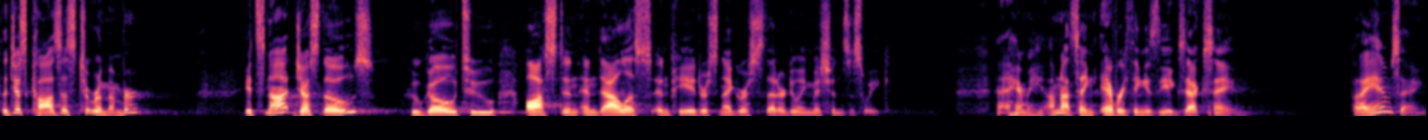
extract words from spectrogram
that just cause us to remember. It's not just those who go to Austin and Dallas and Piedras Negras that are doing missions this week. Now, hear me, I'm not saying everything is the exact same, but I am saying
